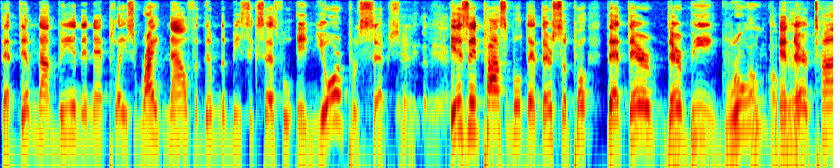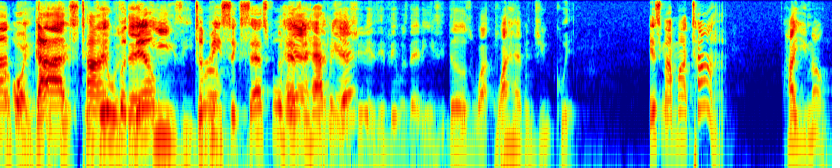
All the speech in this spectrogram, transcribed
that them not being in that place right now for them to be successful in your perception Well, let me- let me is it possible that they're supposed that they're they're being groomed Oh, okay. and their time or Okay. If God's it- time for them easy, to be successful Let hasn't ask- happened Let me yet? ask you this: If it was that easy, does why why haven't you quit? It's not my time. How you know?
